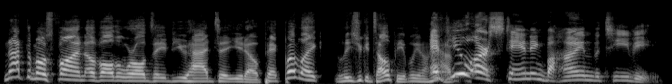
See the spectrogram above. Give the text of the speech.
not the most fun of all the worlds if you had to, you know, pick, but like at least you could tell people, you know, if you are standing behind the TV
